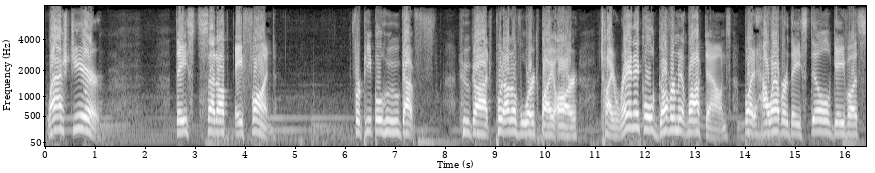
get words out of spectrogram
Last year, they set up a fund for people who got who got put out of work by our tyrannical government lockdowns, but however they still gave us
